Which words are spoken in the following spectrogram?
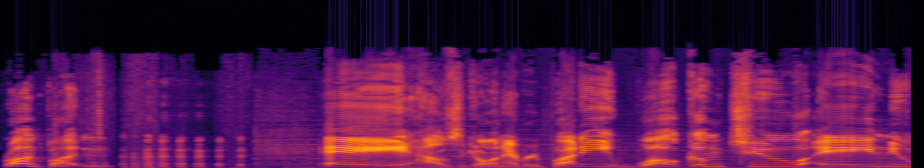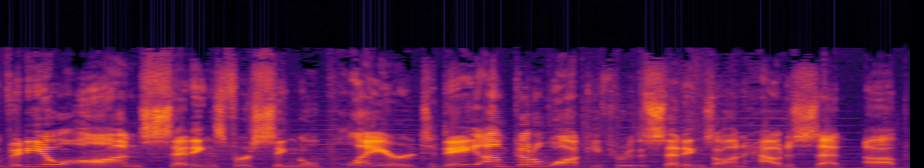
Wrong button. hey, how's it going everybody? Welcome to a new video on settings for single player. Today I'm going to walk you through the settings on how to set up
